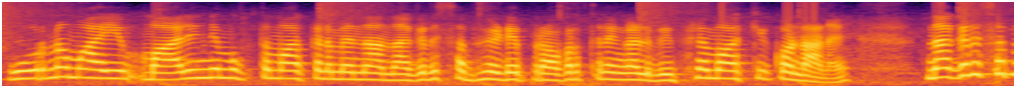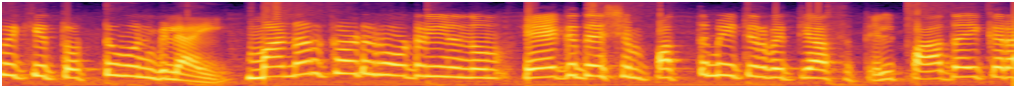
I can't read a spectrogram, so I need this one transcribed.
പൂർണമായും മാലിന്യമുക്തമാക്കണമെന്ന നഗരസഭയുടെ പ്രവർത്തനങ്ങൾ വിഫലമാക്കിക്കൊണ്ടാണ് നഗരസഭയ്ക്ക് തൊട്ടു മുൻപിലായി മണർക്കാട് റോഡിൽ നിന്നും ഏകദേശം പത്ത് മീറ്റർ വ്യത്യാസത്തിൽ പാതായിക്കര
